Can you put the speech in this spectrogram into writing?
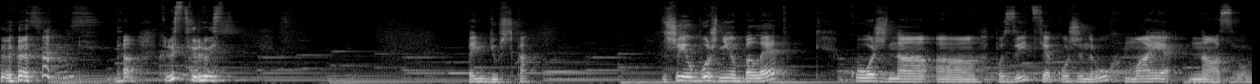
Хрусть-хрусть. Тандюшка. За що я обожнюю балет? Кожна а, позиція, кожен рух має назву.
